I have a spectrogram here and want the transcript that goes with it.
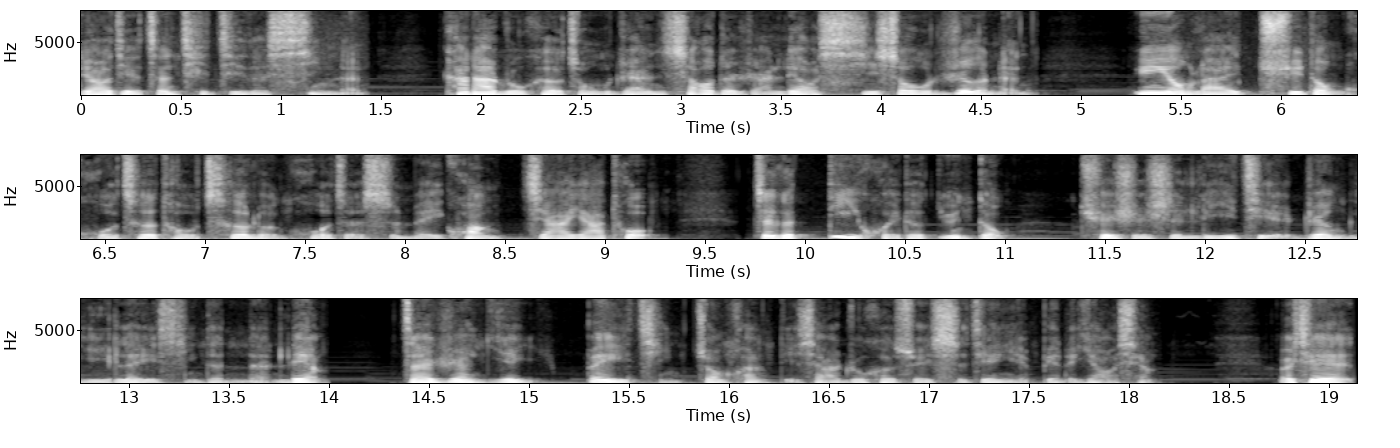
了解蒸汽机的性能，看它如何从燃烧的燃料吸收热能，运用来驱动火车头、车轮或者是煤矿加压拓。”这个递回的运动，确实是理解任意类型的能量在任意背景状况底下如何随时间演变的要项，而且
